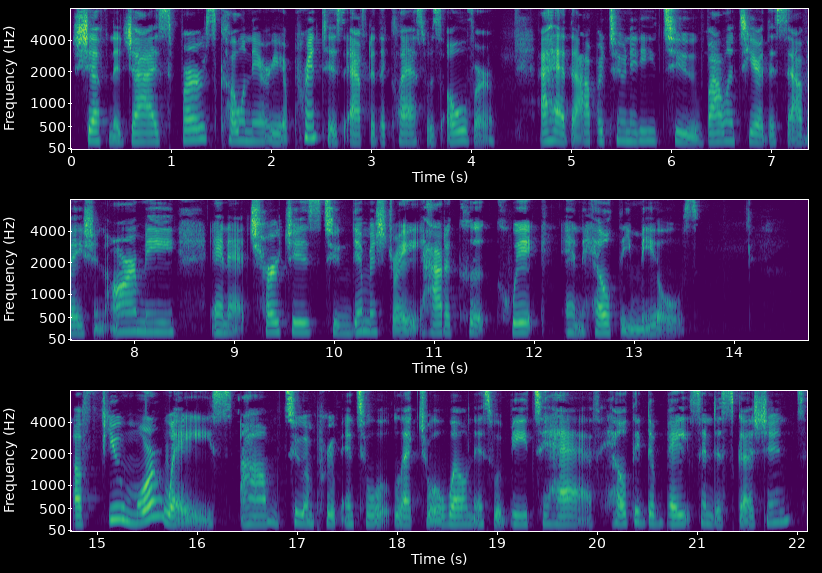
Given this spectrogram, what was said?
Chef Najai's first culinary apprentice after the class was over. I had the opportunity to volunteer at the Salvation Army and at churches to demonstrate how to cook quick and healthy meals a few more ways um, to improve intellectual wellness would be to have healthy debates and discussions.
